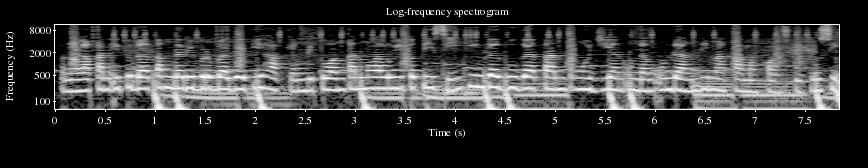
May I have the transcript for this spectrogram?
Penolakan itu datang dari berbagai pihak yang dituangkan melalui petisi hingga gugatan pengujian undang-undang di Mahkamah Konstitusi.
